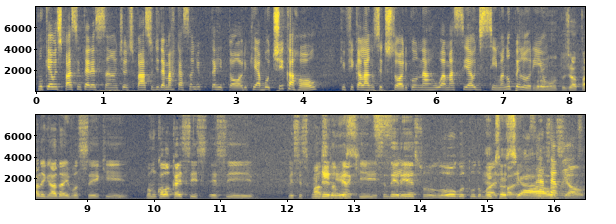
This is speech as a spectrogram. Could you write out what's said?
porque é um espaço interessante, é um espaço de demarcação de território, que é a Botica Hall, que fica lá no sítio histórico, na rua Maciel de Cima, no Pelourinho. Pronto, já tá ligado aí você que. Vamos colocar esse, esse, esse espaço Endereço. também aqui. Esse Sim. endereço, logo, tudo Rede mais. social. Rede Exatamente. social.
